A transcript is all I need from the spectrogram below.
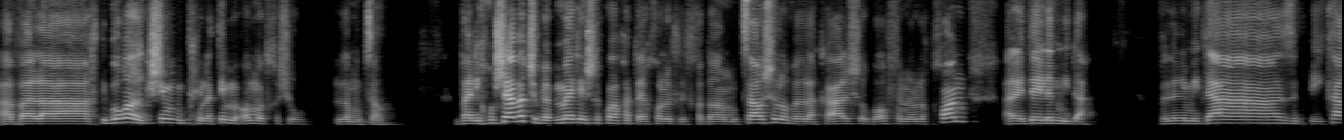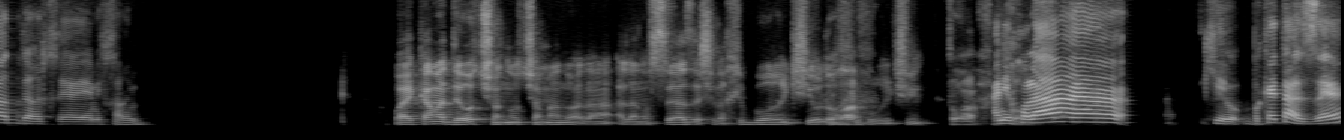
אבל החיבור הרגשי מבחינתי מאוד מאוד חשוב למוצר. ואני חושבת שבאמת יש לכל אחד את היכולת להתחבר למוצר שלו ולקהל שלו באופן הנכון על ידי למידה. ולמידה זה בעיקר דרך uh, מתחרים. וואי, כמה דעות שונות שמענו על, ה, על הנושא הזה של החיבור הרגשי או לא חיבור רגשי. מטורף. אני יכולה, כאילו, בקטע הזה,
